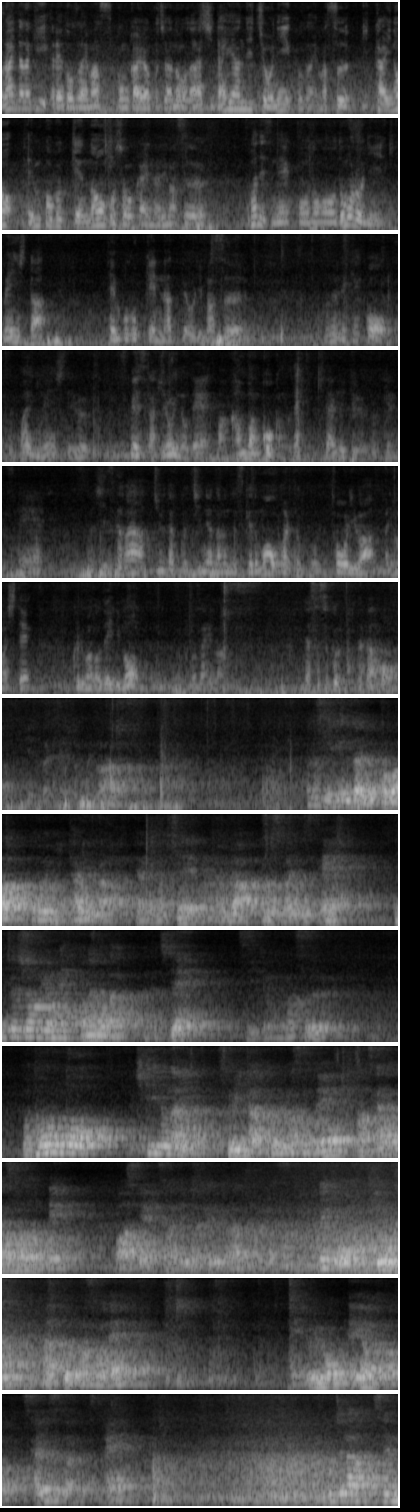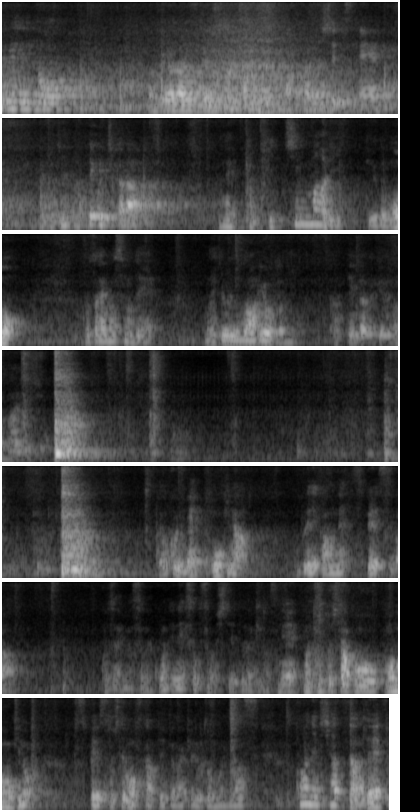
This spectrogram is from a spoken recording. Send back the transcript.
ご覧いただきありがとうございます。今回はこちらの奈良市大安寺町にございます。1階の店舗物件のご紹介になります。ここはですねこの道路に面した店舗物件になっております。このように結構前に面しているスペースが広いので、まあ、看板効果もね期待できる物件ですね。静かな住宅地にはなるんですけども割とこう通りはありまして車の出入りもございます。じゃあ早速中の方見ていただきたいと思います。ですね、現在床はこのようにタイルが貼ってありまして壁はクロス張りですね。一応照明はねこのような形でついております。まあ、ドーンと仕切りのない作りになっておりますので、まあ、使い方はそのものにね合わせて使っていただけるかなと思います。結構広くなっておりますので、ろいろレイアウトが使いやすくなるんですねこちら洗面の手洗いスペースなんかもあったりしてですねこちら勝手口からねキッチン周りっていうのもございますので、まあ、いろいろな用途に使っていただければないでしょうか。特にね大きなブレーカーのねスペースがございますのでここにね操作をしていただけますね、まあ、ちょっとしたこう物置のスペースとしても使っていただけると思います。ここはねシャッターで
